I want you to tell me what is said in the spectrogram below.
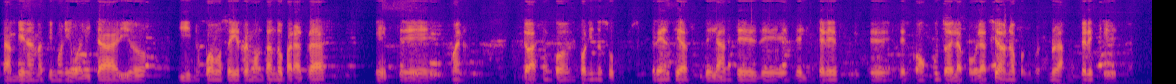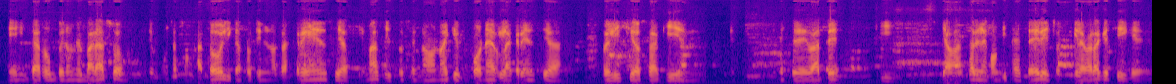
también al matrimonio igualitario, y nos podemos seguir remontando para atrás, este, bueno, lo hacen con, poniendo sus, creencias delante del interés este, del conjunto de la población, ¿no? Porque, por ejemplo, las mujeres que eh, interrumpen un embarazo católicas o tienen otras creencias y demás, y entonces no, no hay que poner la creencia religiosa aquí en, este debate y, avanzar en la conquista de este derecho. Así que la verdad que sí, que,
